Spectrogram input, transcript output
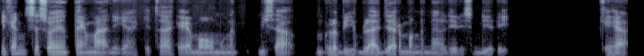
ini kan sesuai dengan tema nih ya kita kayak mau bisa lebih belajar mengenal diri sendiri kayak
